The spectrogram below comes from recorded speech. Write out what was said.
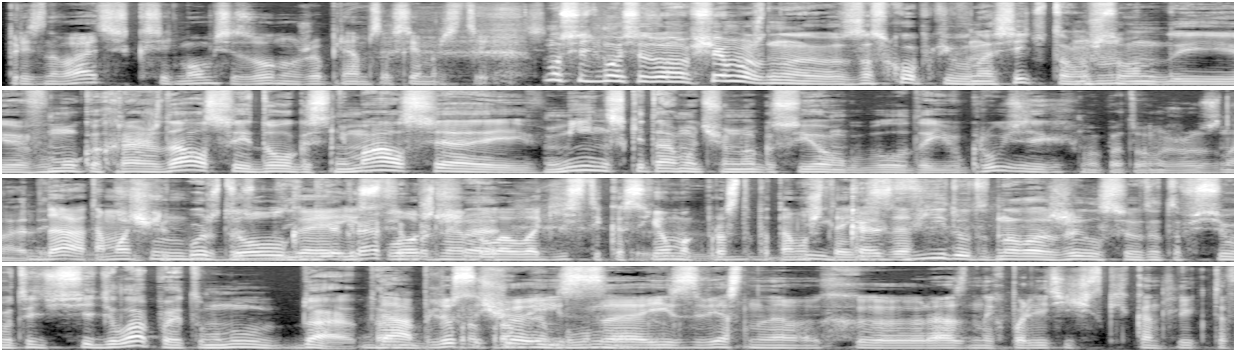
признавать, к седьмому сезону уже прям совсем растерялись. Ну, седьмой сезон вообще можно за скобки выносить, потому mm-hmm. что он и в муках рождался, и долго снимался, и в Минске там очень много съемок было, да и в Грузии, как мы потом уже узнали. Да, там очень долгая и сложная большая. была логистика съемок, просто потому и что из-за... ковид тут наложился, вот это все, вот эти все дела, поэтому, ну, да. да, плюс еще из-за известных э, разных политических конфликтов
